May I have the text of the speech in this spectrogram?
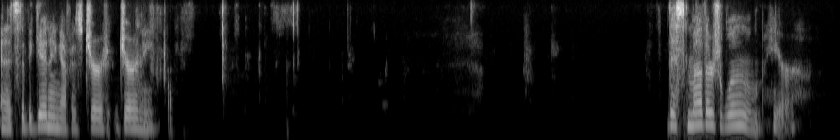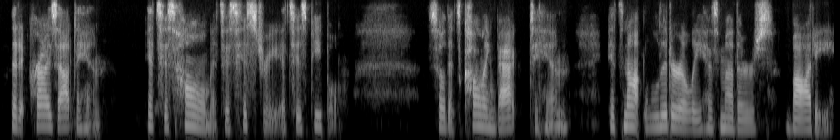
and it's the beginning of his journey. This mother's womb here, that it cries out to him. It's his home, it's his history, it's his people so that's calling back to him. It's not literally his mother's body.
